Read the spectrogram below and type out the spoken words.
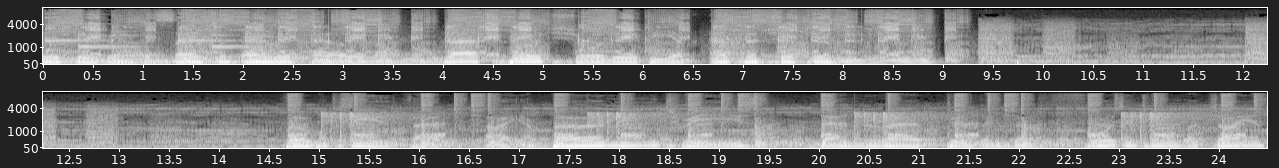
considering the size of every fella. That would surely be an adventure to me. Want to see that I am burning trees, then rebuilding the force into a giant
